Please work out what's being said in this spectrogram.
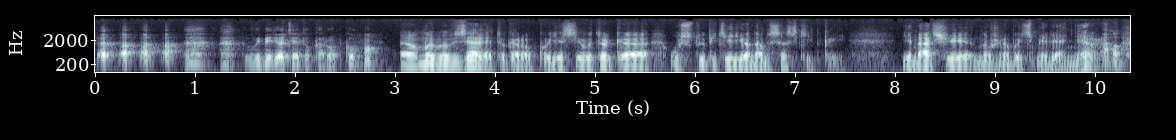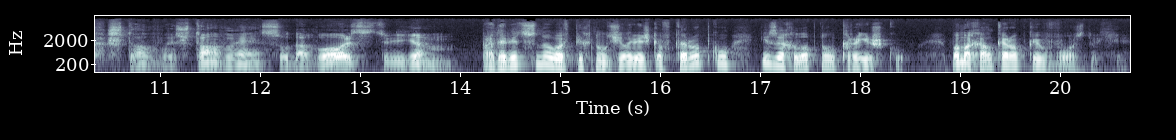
Вы берете эту коробку? Э, мы бы взяли эту коробку, если вы только уступите ее нам со скидкой. Иначе нужно быть миллионером. Что вы, что вы, с удовольствием. Продавец снова впихнул человечка в коробку и захлопнул крышку. Помахал коробкой в воздухе.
